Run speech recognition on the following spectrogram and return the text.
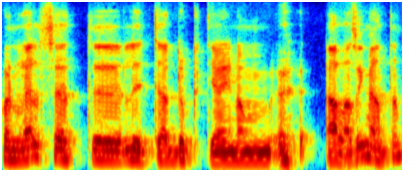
generellt sett eh, lika duktiga inom eh, alla segmenten?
